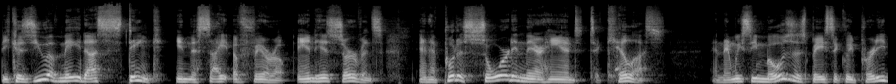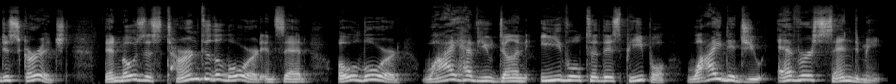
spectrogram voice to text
because you have made us stink in the sight of Pharaoh and his servants, and have put a sword in their hand to kill us. And then we see Moses basically pretty discouraged. Then Moses turned to the Lord and said, O Lord, why have you done evil to this people? Why did you ever send me?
